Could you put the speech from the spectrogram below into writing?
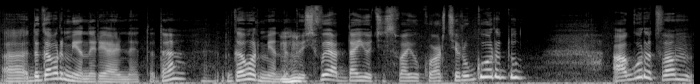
э, Договор мены реально это, да? Договор мены. Угу. То есть вы отдаете свою квартиру городу, а город вам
